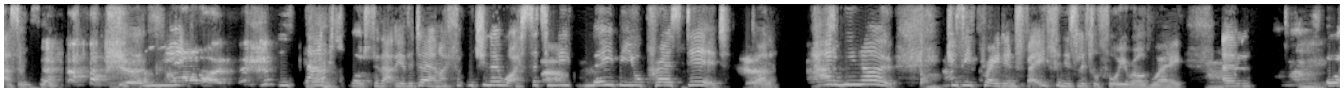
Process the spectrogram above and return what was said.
as a result. Yes. God. and thanked God for that the other day. And I thought, well, do you know what? I said to Wow. Lee, maybe your prayers did, Yeah. darling. How do we know? Because he prayed in faith in his little four year old way. Mm. Um, so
